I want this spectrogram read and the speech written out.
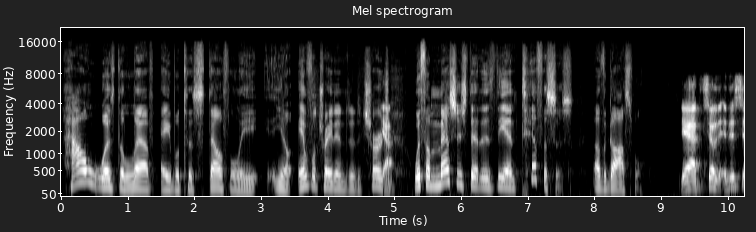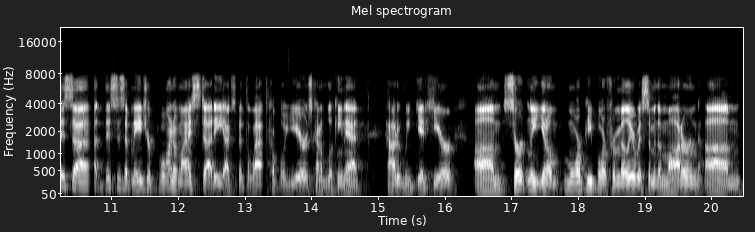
how was the left able to stealthily, you know, infiltrate into the church yeah. with a message that is the antithesis of the gospel? Yeah, so this is uh, this is a major point of my study. I've spent the last couple of years kind of looking at how did we get here. Um, certainly, you know, more people are familiar with some of the modern um,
